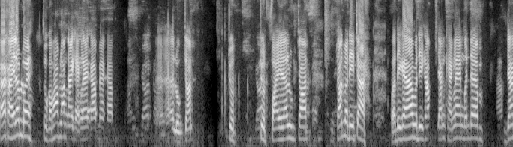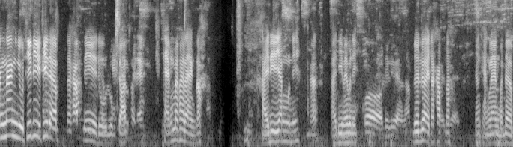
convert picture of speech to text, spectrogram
ค้าขายร่ำรวย สุขภาพร่างกายแข็งแรงครับแม่ครับอ่าลุงจอดจุดจุดไฟแล้วลุงจอดลุงจอดสวัสดีจ้ะสวัสดีครับสวัสดีครับ ยังแข็งแรงเหมือนเดิม ยังนั่งอยู่ที่นี่ที่เดิมนะครับ นี่ดูลุงจอดแข็งไม่ค่อยแรงเนาะขายดียังวันนี้นะขายดีไหมวันนี้ ก็เรื่อยๆครับเรื่อยๆนะครับเนอะยังแข็งแรงเหมือนเดิม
